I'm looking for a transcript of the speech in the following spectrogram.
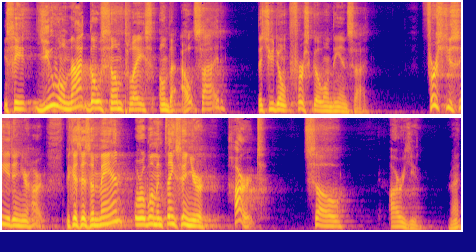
You see, you will not go someplace on the outside that you don't first go on the inside. First, you see it in your heart. Because as a man or a woman thinks in your heart, so are you right?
